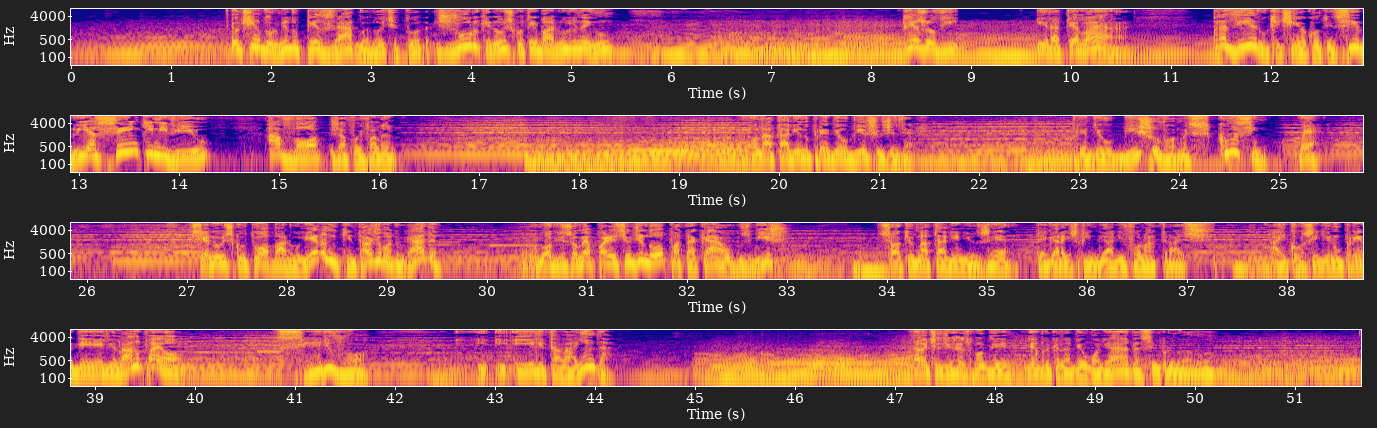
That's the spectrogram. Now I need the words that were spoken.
Eu tinha dormido pesado a noite toda. Juro que não escutei barulho nenhum. Resolvi ir até lá para ver o que tinha acontecido e assim que me viu, avó já foi falando. O Natalino prendeu o bicho, Gisele. Prendeu o bicho, vó? Mas como assim? Ué, você não escutou a barulheira no quintal de madrugada? O lobisomem apareceu de novo para atacar os bichos. Só que o Natalino e o Zé pegaram a espingarda e foram atrás. Aí conseguiram prender ele lá no paiol. Sério, vó? E, e, e ele tá lá ainda? Antes de responder, lembro que ela deu uma olhada assim pro meu avô.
